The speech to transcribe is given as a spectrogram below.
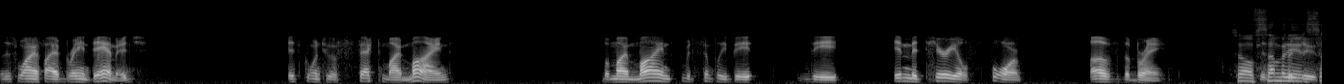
That's why if I have brain damage, it's going to affect my mind. But my mind would simply be the immaterial form of the brain. So if somebody is,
